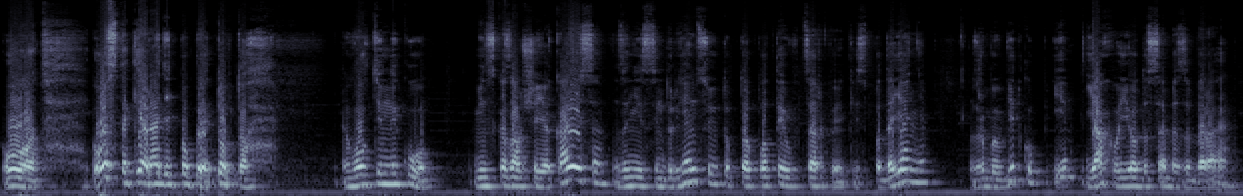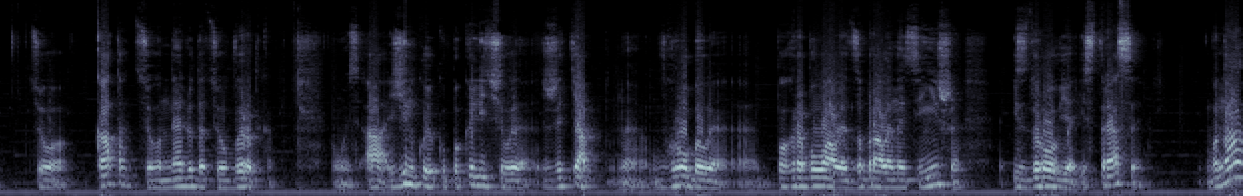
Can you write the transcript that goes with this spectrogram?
От. Ось таке радять попи. Тобто, гвалтівнику він сказав, що я каюся, заніс індульгенцію, тобто оплатив церкві якісь подаяння, зробив відкуп, і Яхва його до себе забирає. Цього ката, цього нелюда, цього виродка. Ось. А жінку, яку покалічили життя, е, вгробили, е, пограбували, забрали найцінніше, і здоров'я, і стреси, вона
